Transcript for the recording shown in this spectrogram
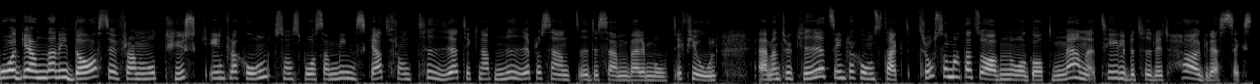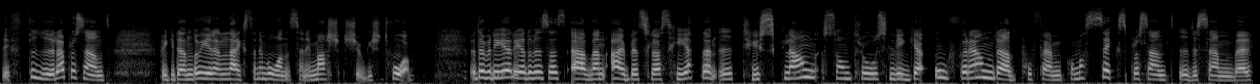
På agendan idag ser vi fram emot tysk inflation som spås ha minskat från 10 till knappt 9% i december mot i fjol. Även Turkiets inflationstakt tros ha mattats av något men till betydligt högre 64% vilket ändå är den lägsta nivån sedan i mars 2022. Utöver det redovisas även arbetslösheten i Tyskland som tros ligga oförändrad på 5,6% i december.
